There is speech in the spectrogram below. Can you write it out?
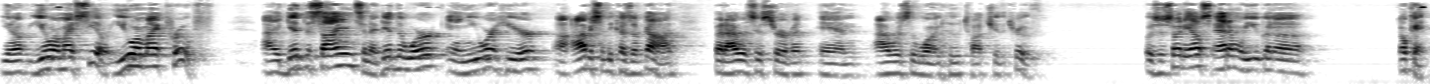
You know, you are my seal. You are my proof. I did the science and I did the work, and you are here, uh, obviously because of God, but I was his servant, and I was the one who taught you the truth. Was there somebody else? Adam, were you going to? Okay.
